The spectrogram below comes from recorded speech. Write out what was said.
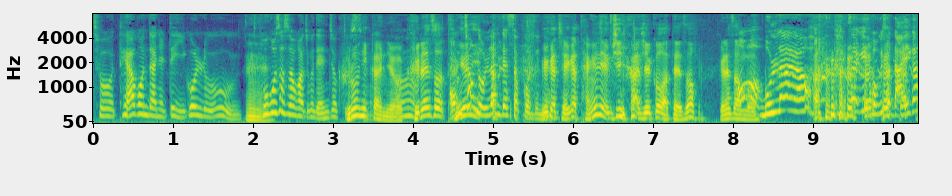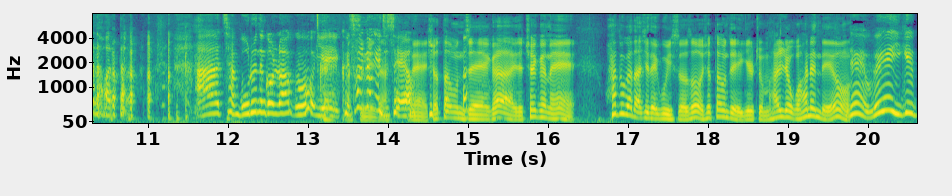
저 대학원 다닐 때 이걸로 네. 보고서 써가지고 낸 적도 그러니까요. 어. 그래서 당연히 엄청 논란됐었거든요. 그러니까 제가 당연히 MC님 아실 것 같아서 그래서 어머 한번 몰라요. 갑자기 여기서 나이가 나왔다. 아 참 모르는 걸로 하고 예그 설명해 주세요. 네 셧다운 문제가 이제 최근에 화두가 다시 되고 있어서 셧다운제 얘기를 좀 하려고 하는데요. 네왜 이게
